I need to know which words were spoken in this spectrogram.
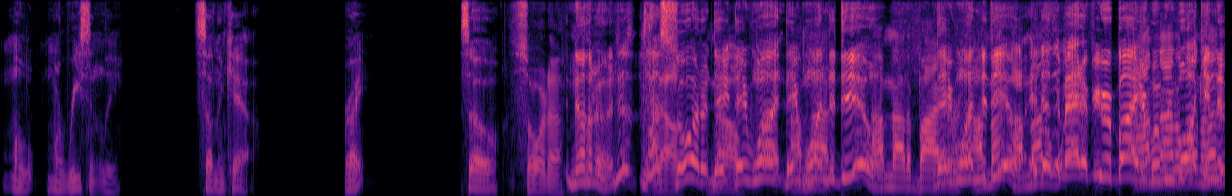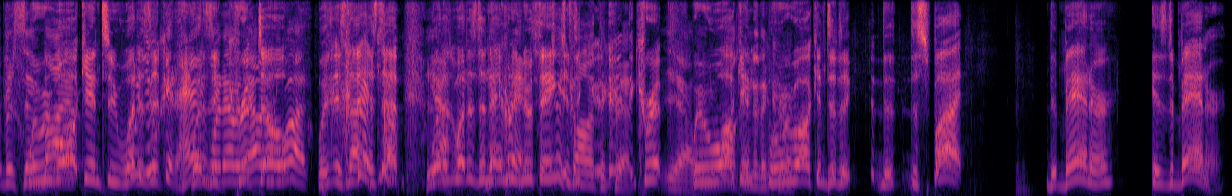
more, more recently, Southern Cal, right? So sorta. No, no, not No, sorta. They, no. they won. They I'm won not- the deal. I'm not a buyer. They won I'm the not- deal. I'm it doesn't a- matter if you're a buyer. I'm when we not walk into 100% when we walk into what Well, is it? What is it? whatever the hell you Crypto. It's not. It's not. Yeah. What is what is the, The name of the new thing? Just It's call it the crypt. crypt. Yeah, When when we walk walk in, into the when we walk into the, the the spot, the banner is the banner,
